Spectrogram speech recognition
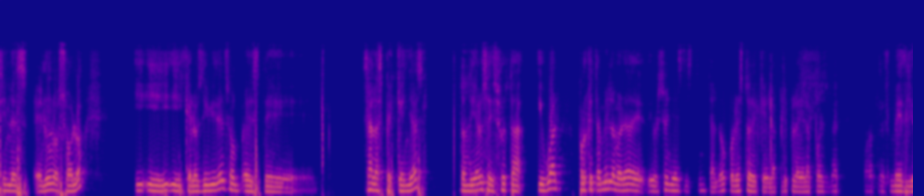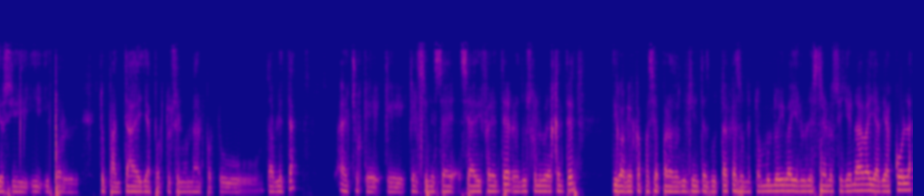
cines en uno solo y, y, que los dividen son este, salas pequeñas donde ya no se disfruta igual, porque también la manera de diversión ya es distinta, ¿no? Con esto de que la película ya la puedes ver por otros medios y, y, por tu pantalla, por tu celular, por tu tableta, ha hecho que, que, el cine sea, sea, diferente, reduzca el número de gente. Digo, había capacidad para 2.500 butacas donde todo el mundo iba y en un estreno se llenaba y había cola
